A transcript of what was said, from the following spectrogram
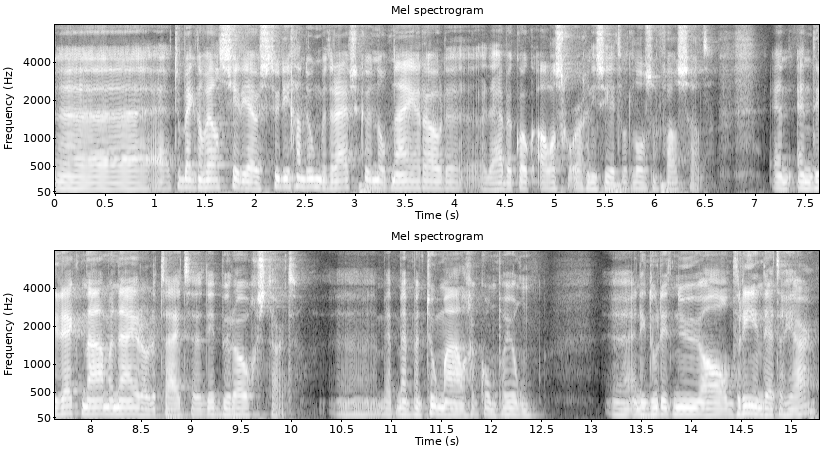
Eh, toen ben ik nog wel een serieuze studie gaan doen, bedrijfskunde op Nijrode. Eh, Daar heb ik ook alles georganiseerd wat los en vast zat. En, en direct na mijn Nijrode tijd eh, dit bureau gestart. Met, met mijn toenmalige compagnon. En ik doe dit nu al 33 jaar.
